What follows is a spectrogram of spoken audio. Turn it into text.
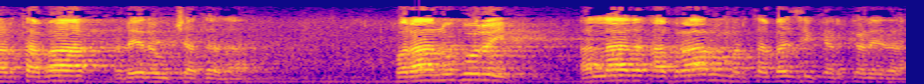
مرتبه ډیره اوچته ده قران وګورئ الله د ابرار مرتبه ذکر کړی ده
